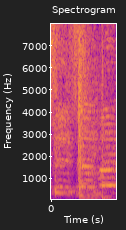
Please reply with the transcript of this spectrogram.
This is a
